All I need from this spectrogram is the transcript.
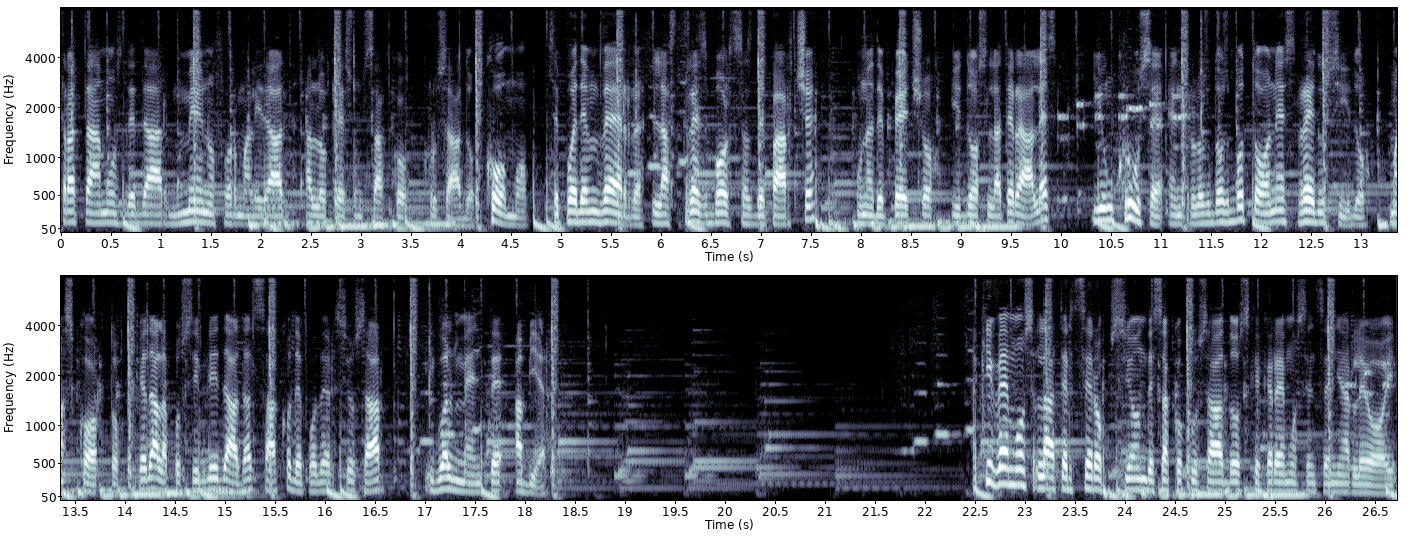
tratamos de dar menos formalidad a lo que es un saco cruzado. Como se pueden ver las tres bolsas de parche, una de pecho y dos laterales, y un cruce entre los dos botones reducido, más corto, que da la posibilidad al saco de poderse usar igualmente abierto. Aquí vemos la tercera opción de saco cruzados que queremos enseñarle hoy.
